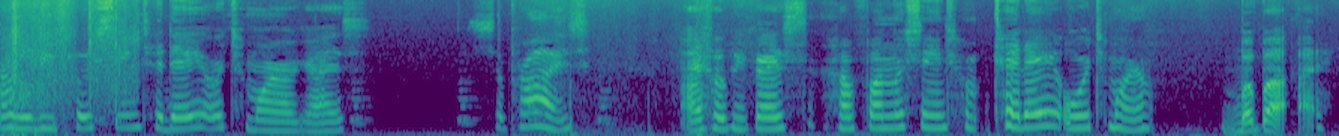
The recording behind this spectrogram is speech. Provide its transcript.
I will be posting today or tomorrow, guys. Surprise. I hope you guys have fun listening to today or tomorrow. Bye bye.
